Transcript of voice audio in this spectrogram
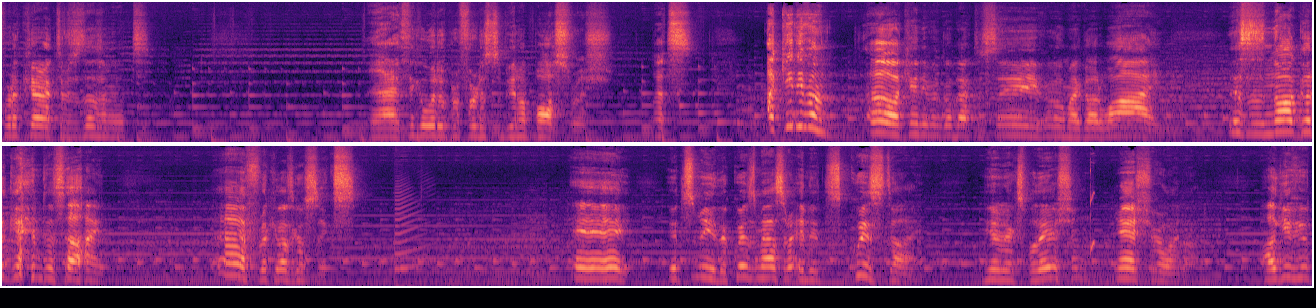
for the characters, doesn't it? I think I would have preferred this to be in a boss rush. Let's... I can't even... Oh, I can't even go back to save. Oh my god, why? This is not good game design. Eh, frick let's go six. Hey, hey, hey, it's me, the Quizmaster, and it's quiz time. Need an explanation? Yeah, sure, why not? I'll give you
